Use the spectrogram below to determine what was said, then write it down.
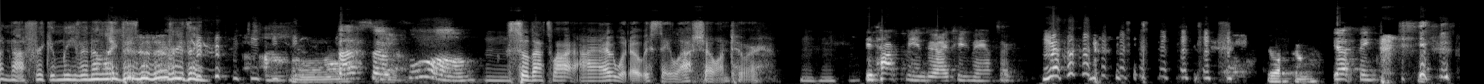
"I'm not freaking leaving." I'm like, "This is everything." Oh, that's so Yeah. cool. Mm, so that's why I would always say last show on tour. mhm. You talked me into it. I changed my answer. You're welcome. Yep, thanks.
